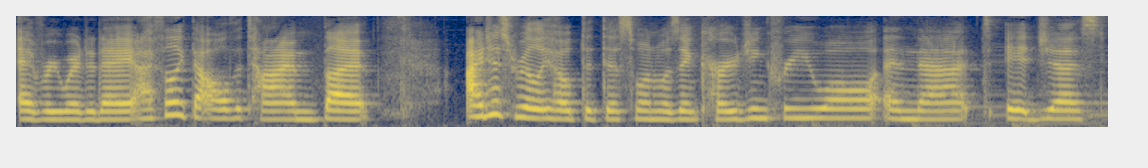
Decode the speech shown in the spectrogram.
everywhere today. I feel like that all the time, but I just really hope that this one was encouraging for you all and that it just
